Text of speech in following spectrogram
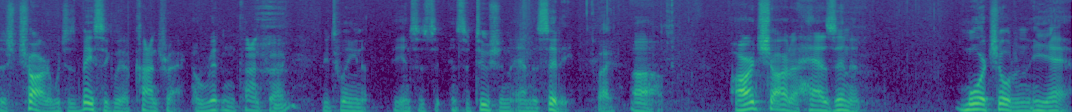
this charter, which is basically a contract, a written contract between the insti- institution and the city. Right. Uh, our charter has in it more children than he has.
